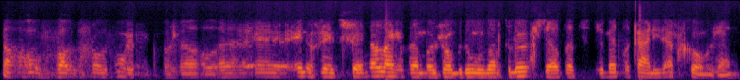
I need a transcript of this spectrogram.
Nou, overval is een groot woord. Ik was wel eh, enigszins, eh, nou laat ik het dan maar zo bedoelen, wel teleurgesteld dat ze met elkaar niet afgekomen zijn.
